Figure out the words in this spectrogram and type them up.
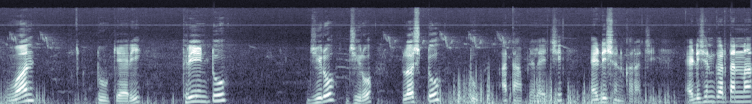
One, two carry. Three into zero zero plus two आता आपल्याला याची ॲडिशन करायची. ॲडिशन करताना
